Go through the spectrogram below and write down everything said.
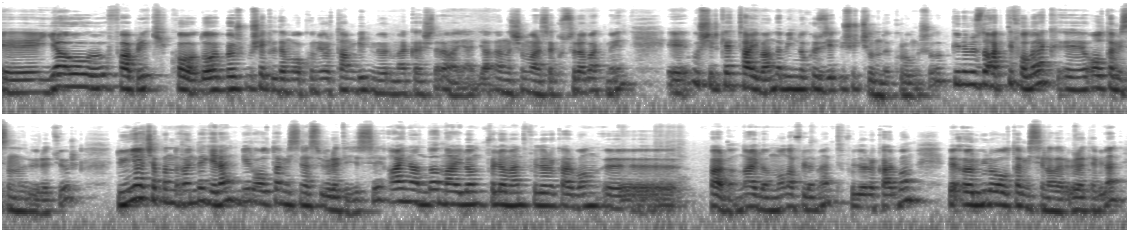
E, Yao Fabrik Co. Doğru bu şekilde mi okunuyor tam bilmiyorum arkadaşlar ama yani yanlışım varsa kusura bakmayın. E, bu şirket Tayvan'da 1973 yılında kurulmuş olup günümüzde aktif olarak e, olta misinleri üretiyor. Dünya çapında önde gelen bir olta misinası üreticisi. Aynı anda naylon, filament, florokarbon e, pardon naylon, monofilament, florokarbon ve örgülü olta misinaları üretebilen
